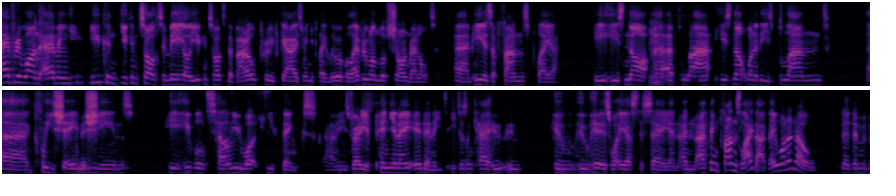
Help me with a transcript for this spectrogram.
everyone, I mean, you, you can you can talk to me or you can talk to the barrel proof guys when you play Louisville. Everyone loves Sean Reynolds. Um, he is a fans player. He he's not mm. a, a bland, he's not one of these bland uh, cliche machines. He he will tell you what he thinks. Uh, he's very opinionated and he he doesn't care who who who who hears what he has to say. And and I think fans like that. They want to know the, the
